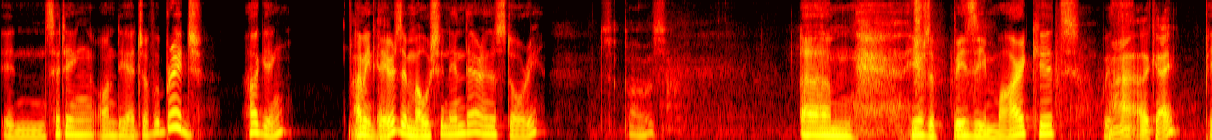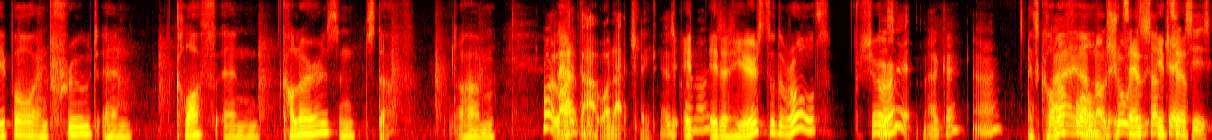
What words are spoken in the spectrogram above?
in sitting on the edge of a bridge, hugging. I mean, there's emotion in there in the story. suppose. Um, here's a busy market with Ah, okay. people and fruit and cloth and colors and stuff. Um, Well, I like that one actually. That's quite it, nice. it adheres to the rules for sure. Is it? Okay. All right. It's colourful. I, colorful. am not It sure what the subject says is.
